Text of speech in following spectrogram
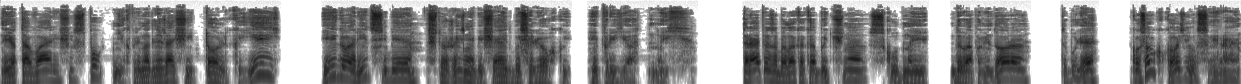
ее товарищ и спутник, принадлежащий только ей, и говорит себе, что жизнь обещает быть легкой и приятной. Трапеза была, как обычно, скудной. Два помидора, табуле, кусок козьего сыра.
